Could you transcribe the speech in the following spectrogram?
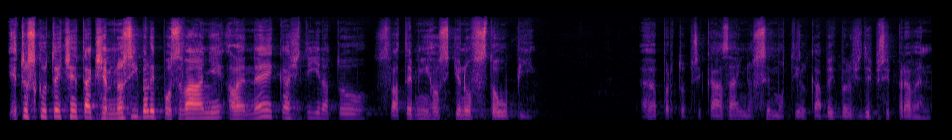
Je to skutečně tak, že mnozí byli pozváni, ale ne každý na tu svatební hostinu vstoupí. E, proto přikázání nosím motýlka, abych byl vždy připraven.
